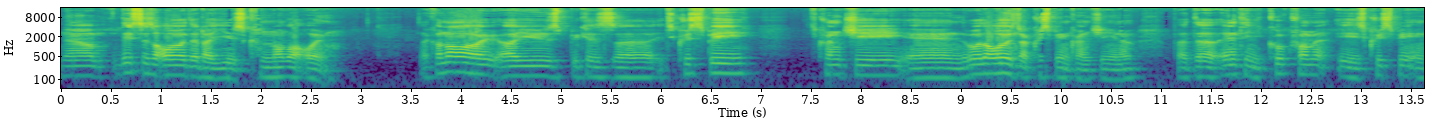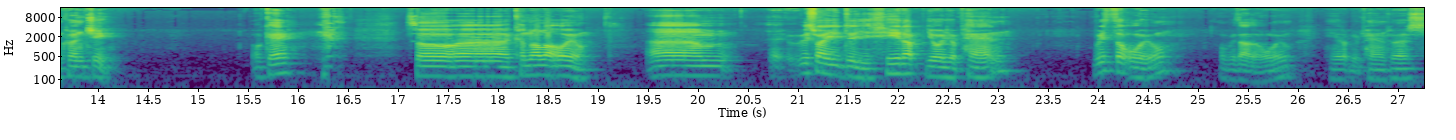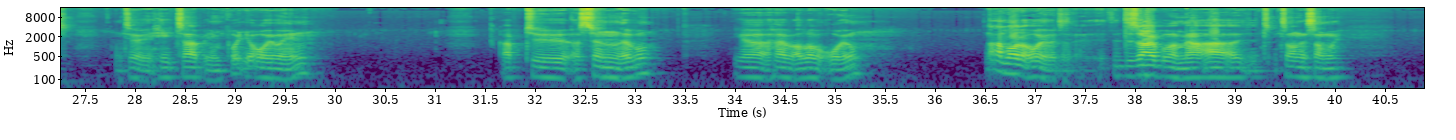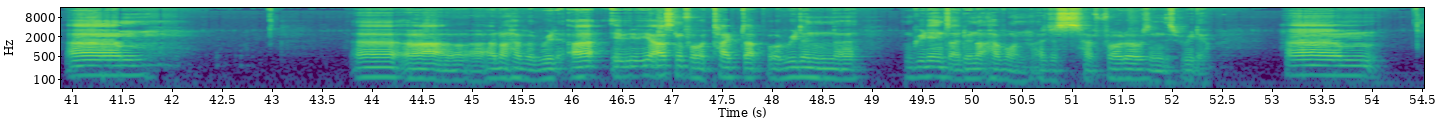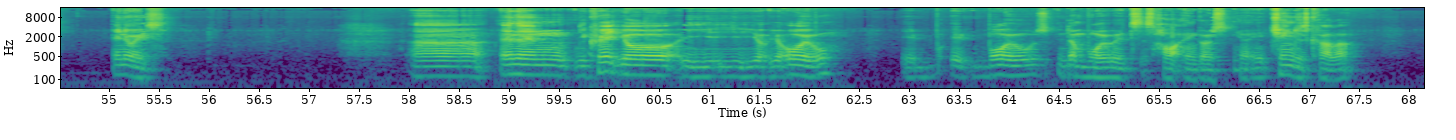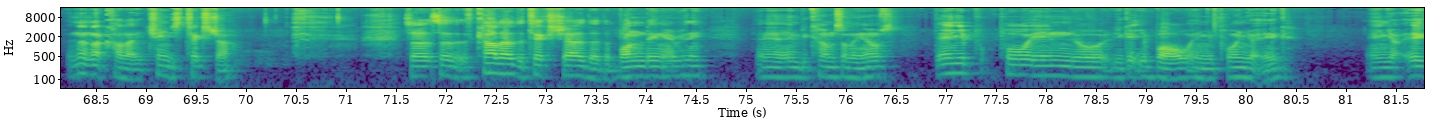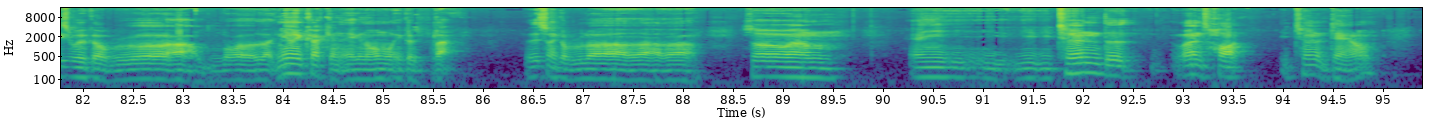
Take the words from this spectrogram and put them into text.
Now this is the oil that I use canola oil. The canola oil I use because uh, it's crispy it's crunchy and well the oil is not crispy and crunchy you know but the, anything you cook from it is crispy and crunchy. Okay? So uh, canola oil. Um, this what you do? You heat up your your pan with the oil or without the oil. Heat up your pan first until it heats up and put your oil in up to a certain level. You gotta have a lot of oil. Not a lot of oil, it's a, desirable amount. Uh, it's, on there somewhere. Um, uh, uh, I don't have a written. Uh, if you're asking for a typed up or written uh, ingredients, I do not have one. I just have photos in this video. Um, anyways. Uh, and then you create your your, your oil. It, it boils it don't boil it's, it's hot and goes you know it changes color. Not not color it changes texture. So so the color the texture the, the bonding everything and becomes something else. Then you pour in your you get your bowl and you pour in your egg and your eggs will go raw, raw, like you know crack an egg normal it goes black this one go blah, blah, blah. So um and you, you, you turn the one's hot you turn it down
